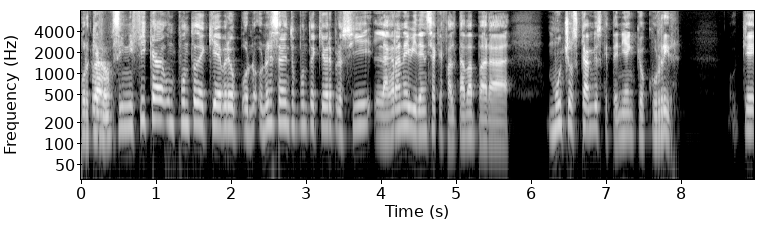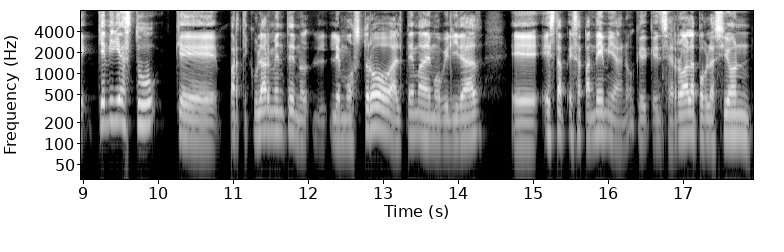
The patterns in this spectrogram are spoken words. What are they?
porque significa un punto de quiebre, o no necesariamente un punto de quiebre, pero sí la gran evidencia que faltaba para muchos cambios que tenían que ocurrir. ¿Qué, dirías tú que particularmente le mostró al tema de movilidad eh, esta, esa pandemia, ¿no? que, encerró a la población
